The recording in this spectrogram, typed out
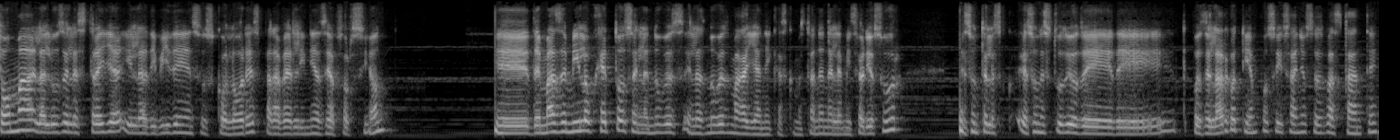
toma la luz de la estrella y la divide en sus colores para ver líneas de absorción eh, de más de mil objetos en las nubes, magallánicas, como están en el hemisferio sur. Es un, es un estudio de, pues de largo tiempo, seis años es bastante,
